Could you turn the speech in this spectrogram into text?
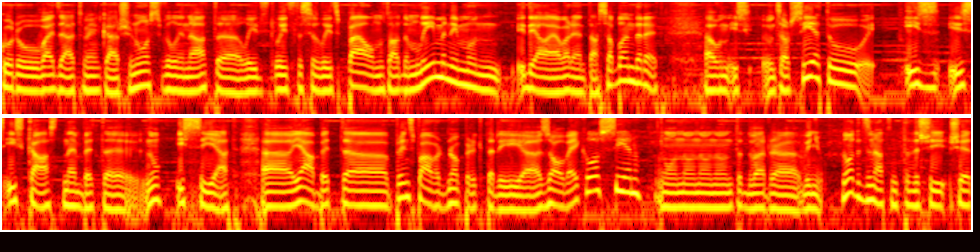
kuru vajadzētu vienkārši nosvilināt, uh, līdz, līdz tas ir līdz pelnu tādam līmenim, un ideālajā variantā sablenderēt uh, un, iz, un caur sietu iz, iz, izkāst, ne, bet uh, nu, izsijāt. Uh, jā, bet uh, principā var nopirkt arī uh, zoo veikalos sienu, un, un, un, un tad var uh, viņu nodedzināt. Tad ir šī, šie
